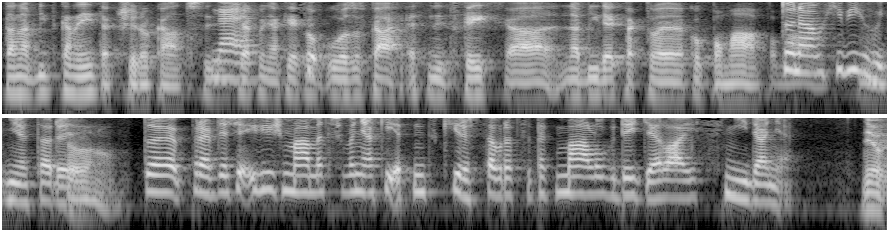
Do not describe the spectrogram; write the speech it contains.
ta nabídka není tak široká. Co se týče jako nějakých jako v úvozovkách etnických a, nabídek, tak to je jako pomáhá. pomáhá. To nám chybí hodně tady. To ano. to je pravda, že i když máme třeba nějaký etnický restaurace, tak málo kdy dělají snídaně. Jo,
